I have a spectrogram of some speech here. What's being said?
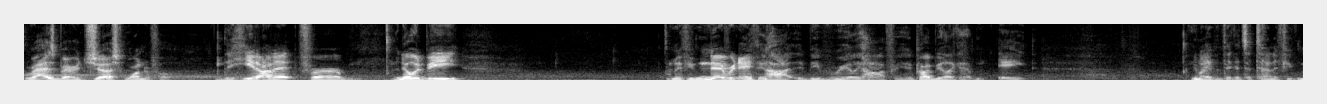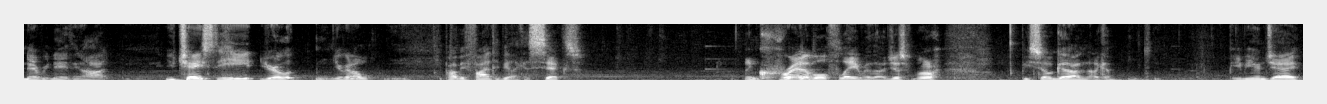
raspberry, just wonderful. The heat on it for, you know, would be. I mean, if you've never eaten anything hot, it'd be really hot for you. It'd probably be like an eight. You might even think it's a ten if you've never eaten anything hot you chase the heat, you're you're gonna probably find it to be like a six. Incredible flavor though, just ugh, be so good on like a PB and J.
